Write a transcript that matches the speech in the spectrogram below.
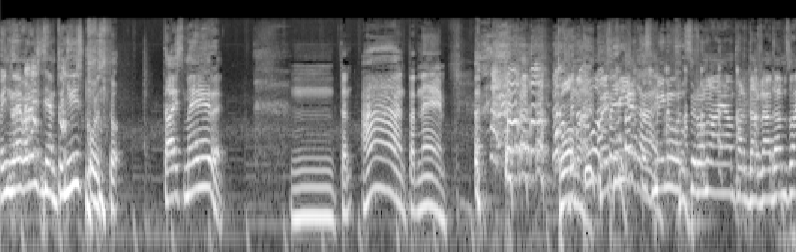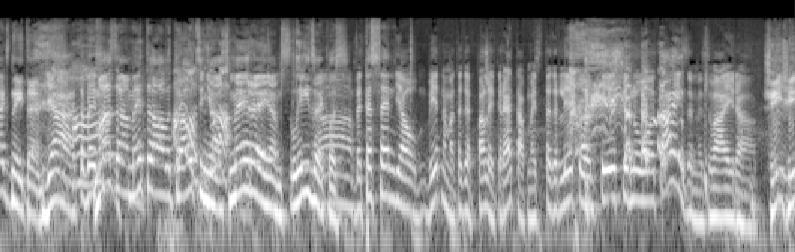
Viņi nevar izņemt, viņi izkustu. Tā ir smēre. Mm, tad, ā, tad nē. Tomēr. Mēs piecas minūtes runājām par dažādām zvaigznītēm. Jā, tāpēc Mazā metāla trauciņā tā. smērējams līdzeklis. Ah, bet tas sen jau Vietnamā tagad paliek retāk. Mēs tagad lietojam tieši no taizemes vairāk. Šī, šī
